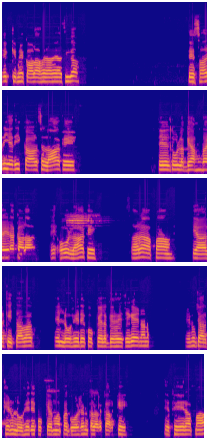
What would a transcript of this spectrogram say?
ਇਹ ਕਿਵੇਂ ਕਾਲਾ ਹੋਇਆ ਹੋਇਆ ਸੀਗਾ। ਤੇ ਸਾਰੀ ਇਹਦੀ ਕਾਲਸ ਲਾ ਕੇ ਤੇਲ ਤੂਲ ਲੱਗਿਆ ਹੁੰਦਾ ਜਿਹੜਾ ਕਾਲਾ। ਤੇ ਉਹ ਲਾ ਕੇ ਸਾਰਾ ਆਪਾਂ ਤਿਆਰ ਕੀਤਾ ਵਾ। ਇਹ ਲੋਹੇ ਦੇ ਕੋਕੇ ਲੱਗੇ ਹੋਏ ਸੀਗੇ ਇਹਨਾਂ ਨੂੰ। ਇਹਨੂੰ ਚਰਖੇ ਨੂੰ ਲੋਹੇ ਦੇ ਕੋਕਿਆਂ ਨੂੰ ਆਪਾਂ 골ਡਨ ਕਲਰ ਕਰਕੇ ਤੇ ਫਿਰ ਆਪਾਂ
